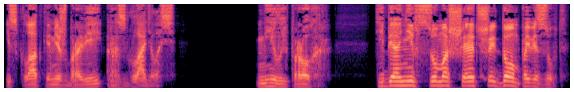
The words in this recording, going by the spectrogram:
и складка меж бровей разгладилась. «Милый Прохор, Тебя не в сумасшедший дом повезут,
